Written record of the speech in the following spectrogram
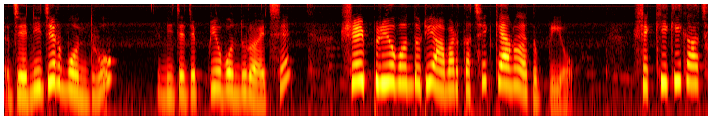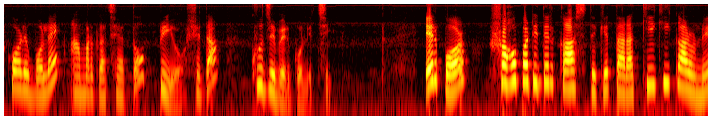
যে নিজের বন্ধু, নিজের যে প্রিয় বন্ধু রয়েছে সেই প্রিয় বন্ধুটি আমার কাছে কেন এত প্রিয়? সে কী কী কাজ করে বলে আমার কাছে এত প্রিয় সেটা খুঁজে বের করেছি। এরপর সহপাঠীদের কাছ থেকে তারা কি কি কারণে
